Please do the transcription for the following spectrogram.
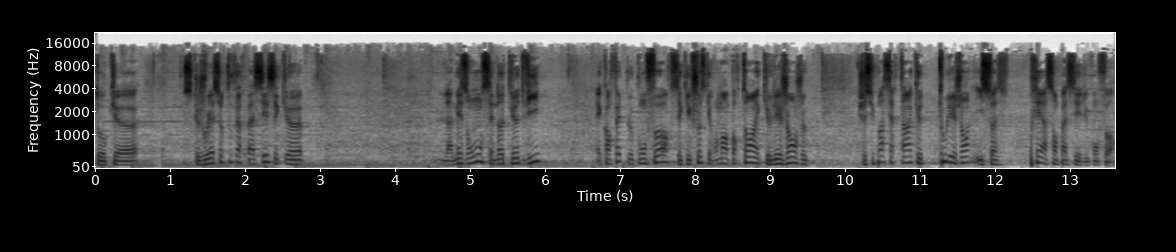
Donc, euh, ce que je voulais surtout faire passer, c'est que la maison, c'est notre lieu de vie et qu'en fait le confort c'est quelque chose qui est vraiment important et que les gens, je je suis pas certain que tous les gens ils soient prêts à s'en passer du confort.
